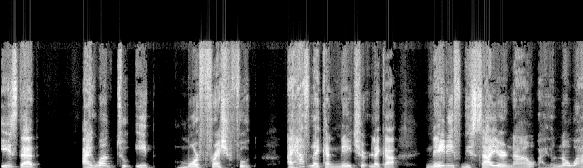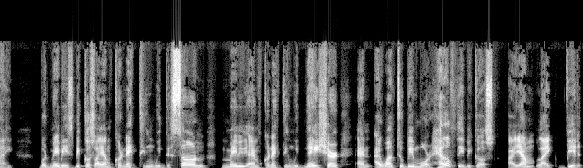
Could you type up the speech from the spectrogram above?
is that i want to eat more fresh food. I have like a nature like a native desire now i don't know why but maybe it's because I am connecting with the sun, maybe I am connecting with nature, and I want to be more healthy because I am like bit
